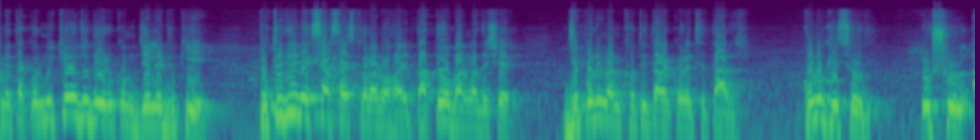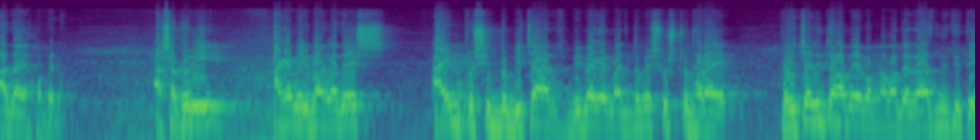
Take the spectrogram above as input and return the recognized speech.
নেতাকর্মীকেও যদি এরকম জেলে ঢুকিয়ে প্রতিদিন এক্সারসাইজ করানো হয়, তাতেও বাংলাদেশের যে পরিমাণ ক্ষতি তারা করেছে তার কোনো কিছুর উসুল আদায় হবে না। আশা করি আগামীর বাংলাদেশ আইন প্রসিদ্ধ বিচার বিভাগের মাধ্যমে সুষ্ঠু ধারায় পরিচালিত হবে এবং আমাদের রাজনীতিতে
